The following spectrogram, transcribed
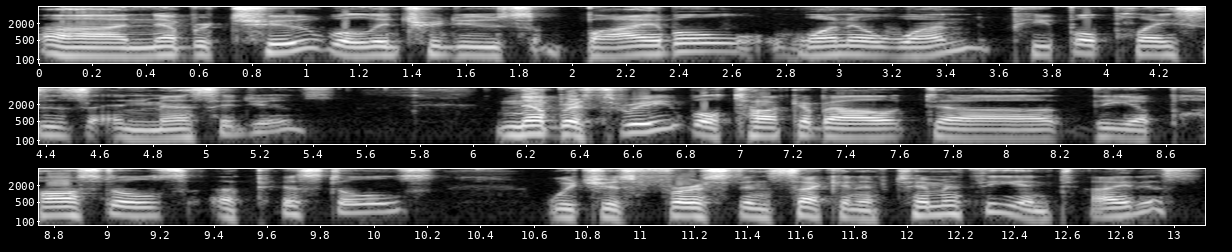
Uh, number two, we'll introduce Bible 101 People, Places, and Messages. Number three, we'll talk about uh, the Apostles' epistles, which is 1st and 2nd of Timothy and Titus.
